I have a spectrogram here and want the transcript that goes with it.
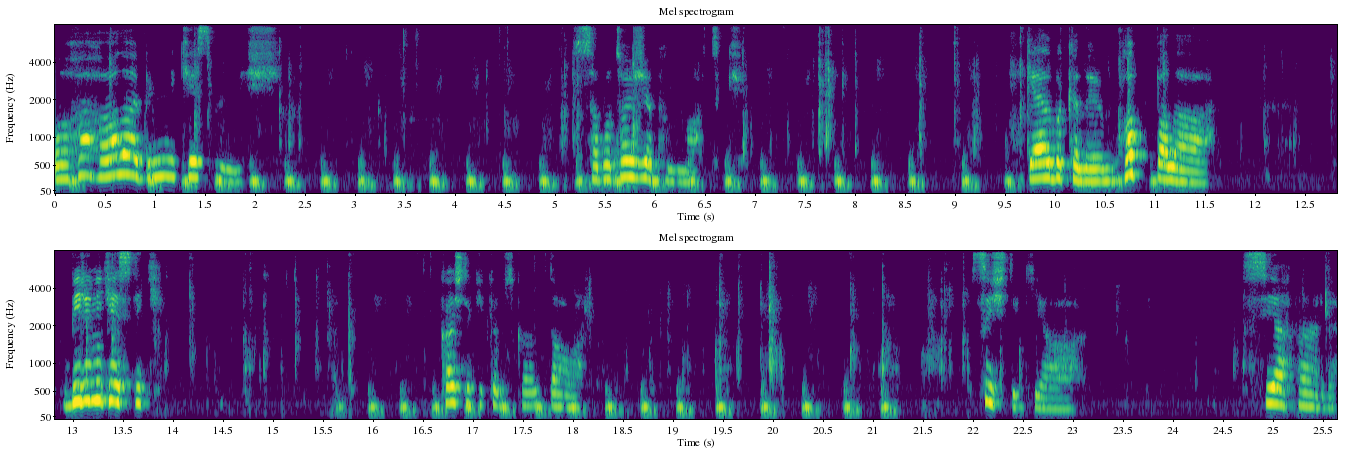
Oha hala birini kesmemiş. Sabotaj yapalım artık. Gel bakalım. Hoppala. Birini kestik. Kaç dakikamız kaldı? Daha var. Sıçtık ya. Siyah nerede?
